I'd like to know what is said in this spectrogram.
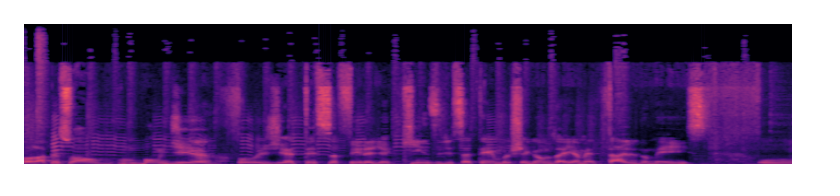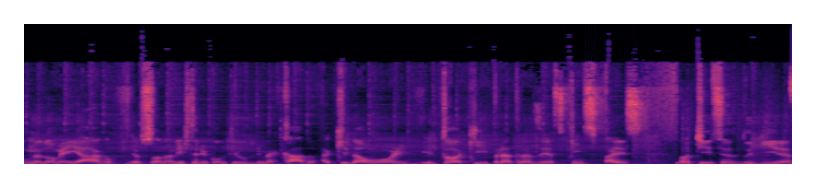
Olá pessoal, um bom dia. Hoje é terça-feira, dia 15 de setembro, chegamos aí à metade do mês. O meu nome é Iago, eu sou analista de conteúdo de mercado aqui da Warren e estou aqui para trazer as principais notícias do dia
